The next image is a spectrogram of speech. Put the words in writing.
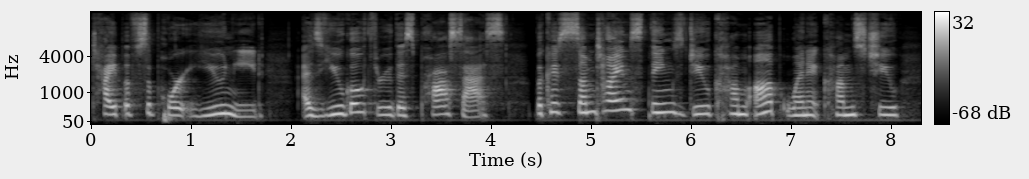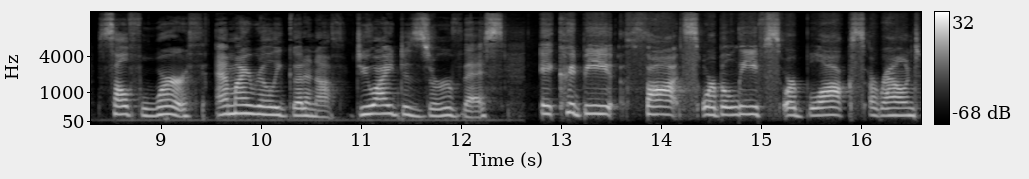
type of support you need as you go through this process, because sometimes things do come up when it comes to self worth. Am I really good enough? Do I deserve this? It could be thoughts or beliefs or blocks around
